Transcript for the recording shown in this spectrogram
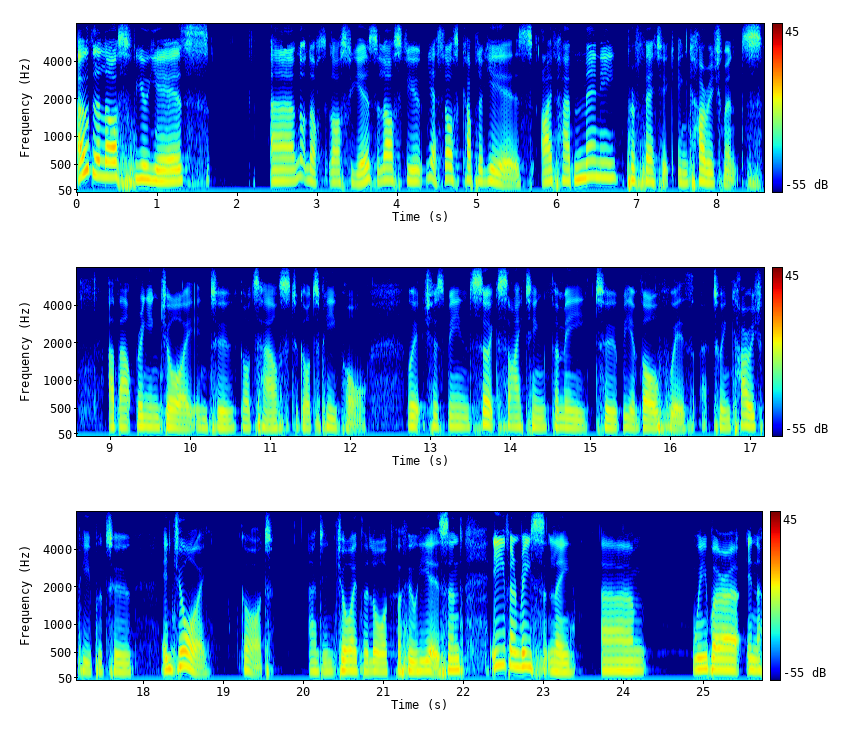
over the last few years, uh, not the last few years, the last few, yes, last couple of years, I've had many prophetic encouragements about bringing joy into God's house to God's people, which has been so exciting for me to be involved with, to encourage people to enjoy God and enjoy the Lord for who He is. And even recently, um, we were in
